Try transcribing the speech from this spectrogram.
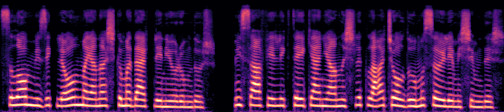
Slow müzikle olmayan aşkıma dertleniyorumdur. Misafirlikteyken yanlışlıkla aç olduğumu söylemişimdir.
